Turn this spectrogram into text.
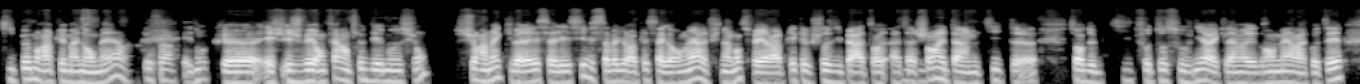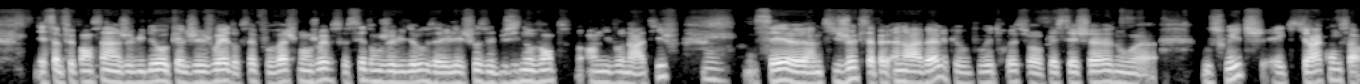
qui peut me rappeler ma grand-mère. Et donc euh, et je vais en faire un truc d'émotion sur un mec qui va laver sa lessive et ça va lui rappeler sa grand-mère et finalement ça va lui rappeler quelque chose d'hyper attachant et tu as une petite euh, sorte de petite photo souvenir avec la grand-mère à côté. Et ça me fait penser à un jeu vidéo auquel j'ai joué donc ça il faut vachement jouer parce que c'est dans le jeu vidéo que vous avez les choses les plus innovantes en niveau narratif. Mm. c'est euh, un petit jeu qui s'appelle Unravel que vous pouvez trouver sur PlayStation ou, euh, ou Switch et qui raconte ça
